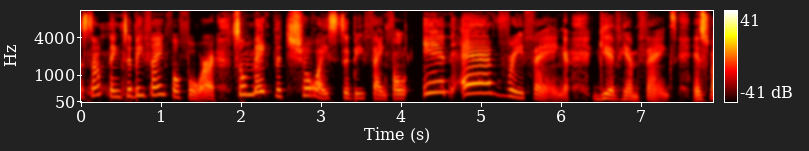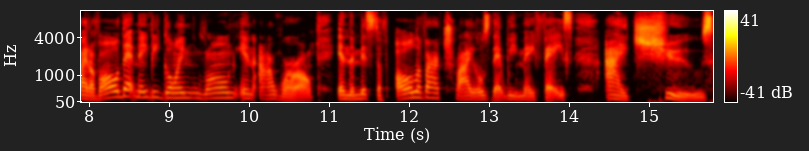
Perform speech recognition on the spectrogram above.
something to be thankful for. So make the choice to be thankful in everything. Give him thanks. In spite of all that may be going wrong in our world, in the midst of all of our trials that we may face, I choose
